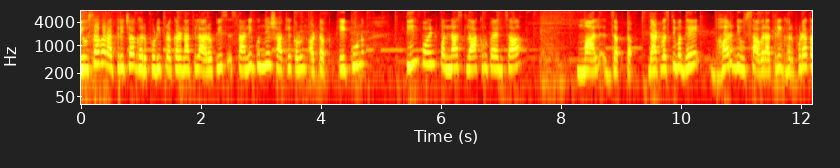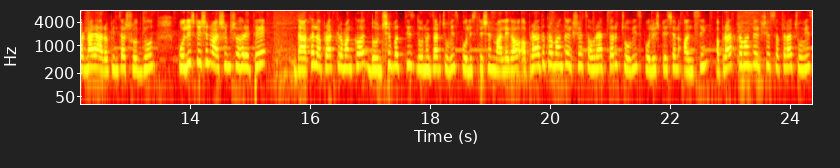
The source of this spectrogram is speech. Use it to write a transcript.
दिवसा व रात्रीच्या घरफोडी प्रकरणातील आरोपीस स्थानिक गुन्हे शाखेकडून अटक. एकूण तीन पॉईंट पन्नास लाख रुपयांचा माल जप्त. दाटवस्तीमध्ये भर दिवसा व रात्री घरफोड्या करणाऱ्या आरोपींचा शोध घेऊन पोलीस स्टेशन वाशिम शहर येथे दाखल अपराध क्रमांक दोनशे बत्तीस दोन हजार चोवीस पोलीस स्टेशन मालेगाव अपराध क्रमांक एकशे चौऱ्याहत्तर चोवीस पोलीस स्टेशन अनसिंग अपराध क्रमांक एकशे सतरा चोवीस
